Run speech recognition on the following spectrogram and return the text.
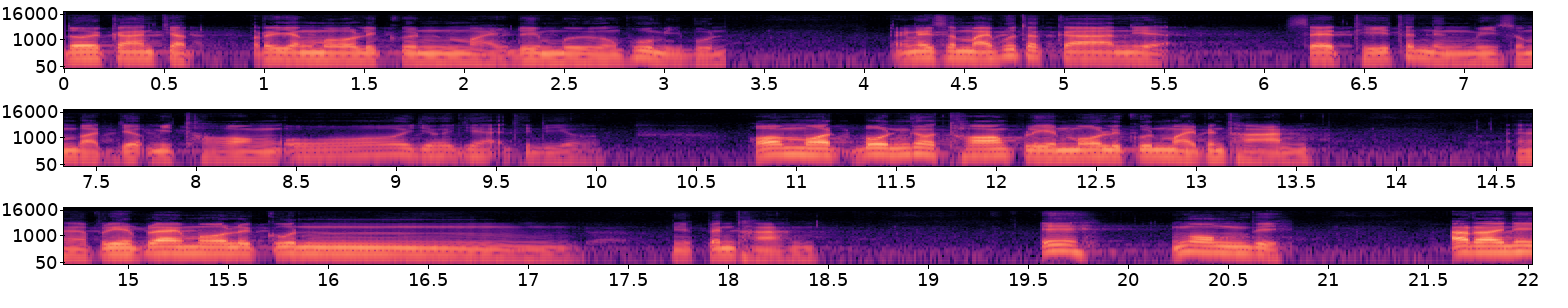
โดยการจัดเรียงโมเลกุลใหม่ด้วยมือของผู้มีบุญอย่างในสมัยพุทธกาลเนี่ยเศรษฐีท่านหนึ่งมีสมบัติเยอะมีทอง โอ้เยอะแยะทีเดียว พอหมดบุญเข้าทองเปลี่ยนโมเลกุลใหม่เป็นฐาน เปลี่ยนแปลงโมเลกุลนี่เป็นฐาน เอ๊ะงงดิอะไรนี่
